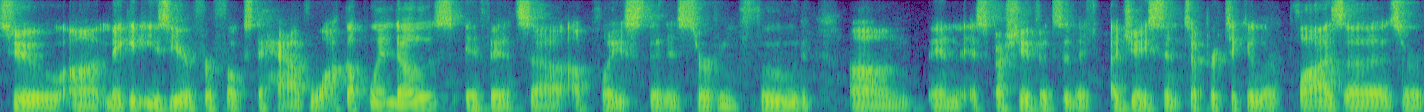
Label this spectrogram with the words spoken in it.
to uh, make it easier for folks to have walk-up windows if it's a, a place that is serving food, um, and especially if it's adjacent to particular plazas or,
